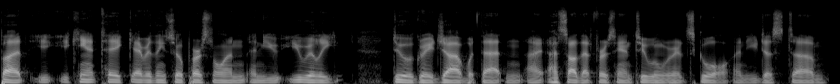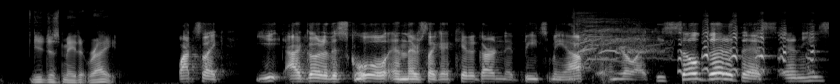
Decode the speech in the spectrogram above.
but you, you can't take everything so personal. And, and you, you really do a great job with that. And I, I saw that firsthand too when we were at school. And you just um, you just made it right. watch like I go to the school and there's like a kindergarten that beats me up, and you're like, he's so good at this, and he's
